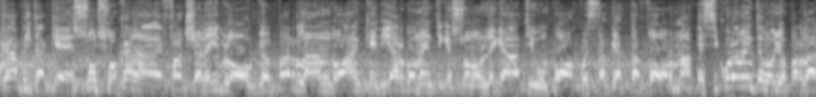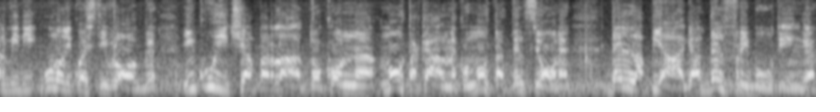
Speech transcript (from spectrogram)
capita che sul suo canale faccia dei vlog parlando anche di argomenti che sono legati un po' a questa piattaforma, e sicuramente voglio parlarvi di uno di questi vlog, in cui ci ha parlato con molta calma e con molta attenzione della piaga del freebooting.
